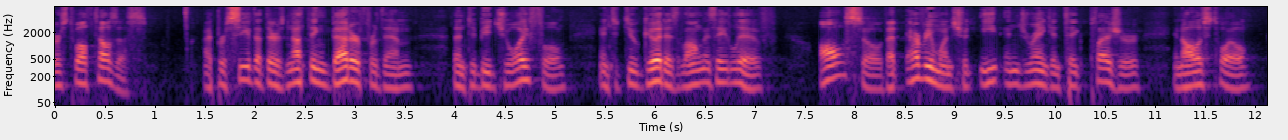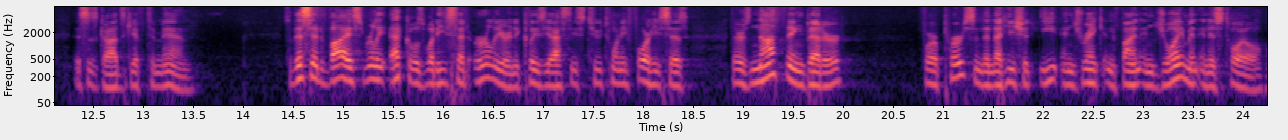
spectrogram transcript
Verse 12 tells us I perceive that there is nothing better for them than to be joyful and to do good as long as they live. Also, that everyone should eat and drink and take pleasure in all his toil. This is God's gift to man. So this advice really echoes what he said earlier in Ecclesiastes 2:24. He says, "There's nothing better for a person than that he should eat and drink and find enjoyment in his toil.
